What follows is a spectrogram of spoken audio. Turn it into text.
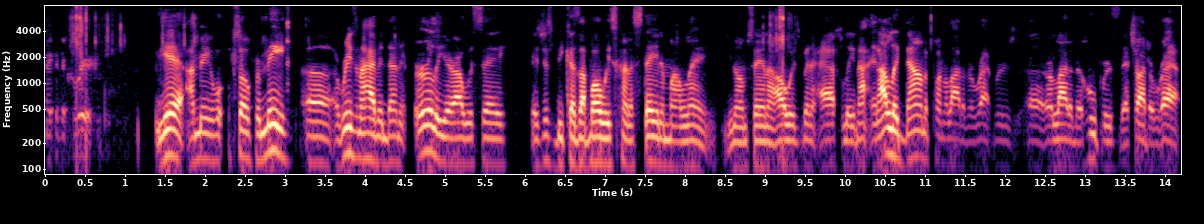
make it a career"? Yeah, I mean, so for me, uh, a reason I haven't done it earlier, I would say, it's just because I've always kind of stayed in my lane. You know what I'm saying? I've always been an athlete, and I, and I look down upon a lot of the rappers uh, or a lot of the hoopers that try to rap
